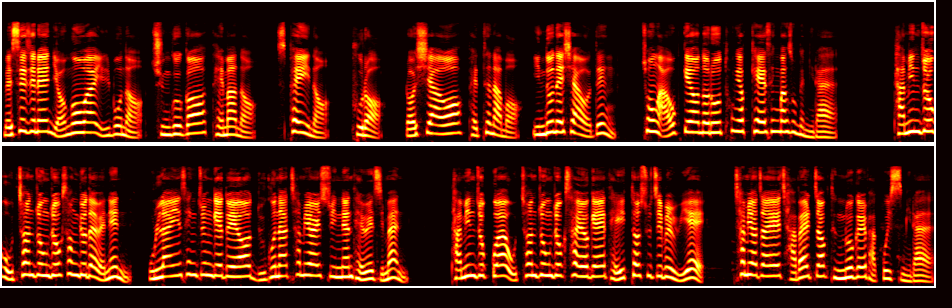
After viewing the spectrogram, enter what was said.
메시지는 영어와 일본어, 중국어, 대만어, 스페인어, 불어, 러시아어, 베트남어, 인도네시아어 등 총 9개 언어로 통역해 생방송됩니다. 다민족 5천 종족 선교대회는 온라인 생중계되어 누구나 참여할 수 있는 대회지만 다민족과 5천 종족 사역의 데이터 수집을 위해 참여자의 자발적 등록을 받고 있습니다.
